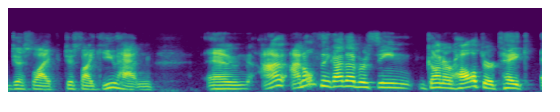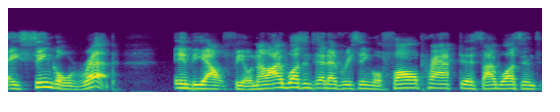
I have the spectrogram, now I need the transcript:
just like just like you hadn't. And I, I don't think I've ever seen Gunnar Halter take a single rep in the outfield. Now I wasn't at every single fall practice. I wasn't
